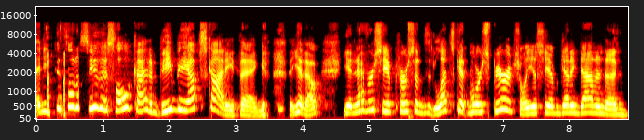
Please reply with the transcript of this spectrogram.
and you can sort of see this whole kind of beam me up Scotty thing. You know, you never see a person, let's get more spiritual. You see them getting down into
